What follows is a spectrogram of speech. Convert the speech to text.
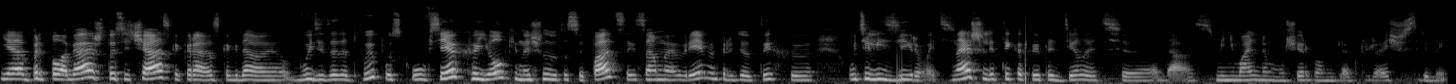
я предполагаю, что сейчас как раз, когда выйдет этот выпуск, у всех елки начнут осыпаться, и самое время придет их э, утилизировать. Знаешь ли ты, как это сделать, э, да, с минимальным ущербом для окружающей среды?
